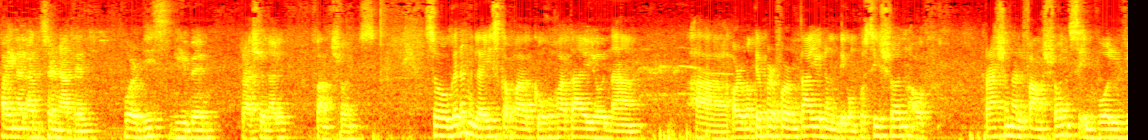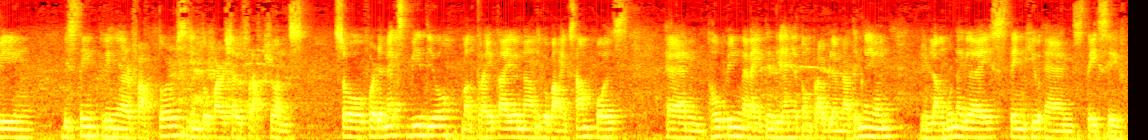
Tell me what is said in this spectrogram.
final answer natin for this given rational functions. So, ganun guys, kapag kukuha tayo ng uh, or magpe-perform tayo ng decomposition of rational functions involving distinct linear factors into partial fractions. So, for the next video, mag-try tayo ng iba pang examples and hoping na naintindihan niyo tong problem natin ngayon. Yun lang muna guys. Thank you and stay safe.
